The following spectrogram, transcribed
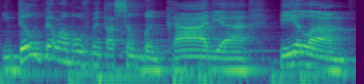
Então, pela movimentação bancária, pela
